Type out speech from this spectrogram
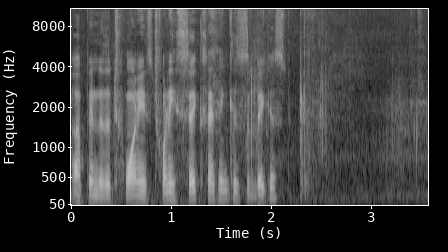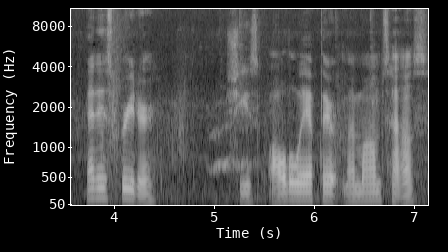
up into the 20s. 26 I think is the biggest. That is Breeder. She's all the way up there at my mom's house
